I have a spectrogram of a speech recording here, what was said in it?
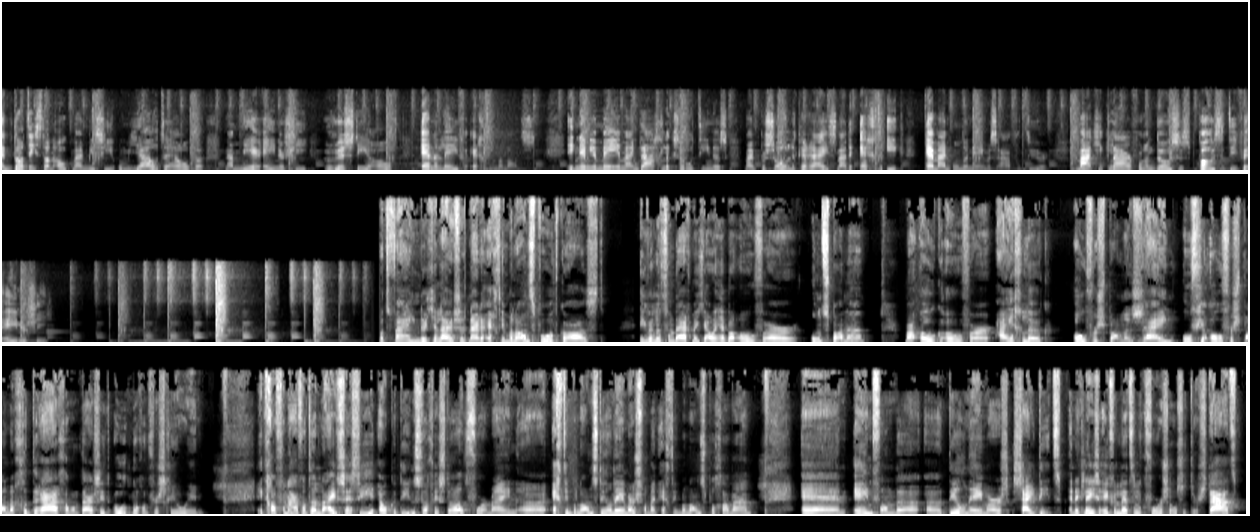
En dat is dan ook mijn missie: om jou te helpen naar meer energie, rust in je hoofd en een leven echt in balans. Ik neem je mee in mijn dagelijkse routines, mijn persoonlijke reis naar de echte ik en mijn ondernemersavontuur. Maak je klaar voor een dosis positieve energie. Wat fijn dat je luistert naar de Echt in Balans podcast. Ik wil het vandaag met jou hebben over ontspannen, maar ook over eigenlijk overspannen zijn of je overspannen gedragen, want daar zit ook nog een verschil in. Ik gaf vanavond een live sessie, elke dinsdag is dat, voor mijn uh, Echt in Balans deelnemers van mijn Echt in Balans programma. En een van de uh, deelnemers zei dit. En ik lees even letterlijk voor zoals het er staat.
